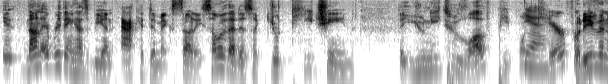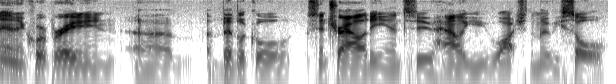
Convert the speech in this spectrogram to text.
it, not everything has to be an academic study. Some of that is like you're teaching that you need to love people Yeah. and care for. But even in incorporating uh, a biblical centrality into how you watch the movie Soul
